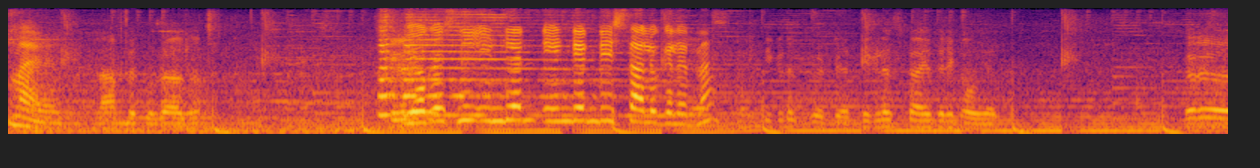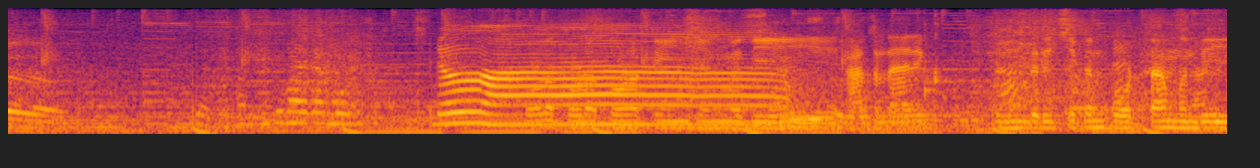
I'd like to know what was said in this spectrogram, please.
नाही. लांब आहे तुझं अजून. योगेशनी इंडियन इंडियन डिश चालू केलेत ना? मग तिकडेच भेटूया तिकडेच काहीतरी खाऊयात. तर थोडा थोडा थोडा टेन्शनमध्ये. आता डायरेक्ट चिकन पोटामध्ये.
